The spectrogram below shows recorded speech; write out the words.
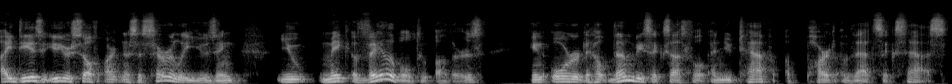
ideas that you yourself aren't necessarily using, you make available to others in order to help them be successful and you tap a part of that success.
